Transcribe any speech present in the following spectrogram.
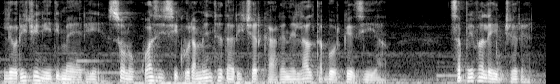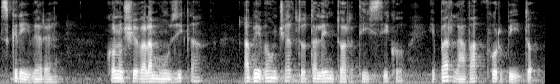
Le origini di Mary sono quasi sicuramente da ricercare nell'alta borghesia. Sapeva leggere, scrivere, conosceva la musica, aveva un certo talento artistico e parlava forbito.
